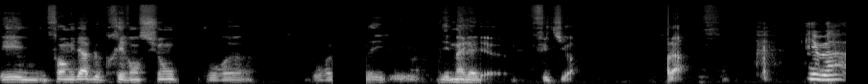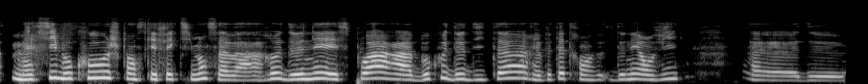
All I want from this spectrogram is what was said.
et une formidable prévention pour, euh, pour des, maladies euh, futures. Voilà. Eh ben, merci beaucoup. Je pense qu'effectivement, ça va redonner espoir à beaucoup d'auditeurs et peut-être donner envie euh, de,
